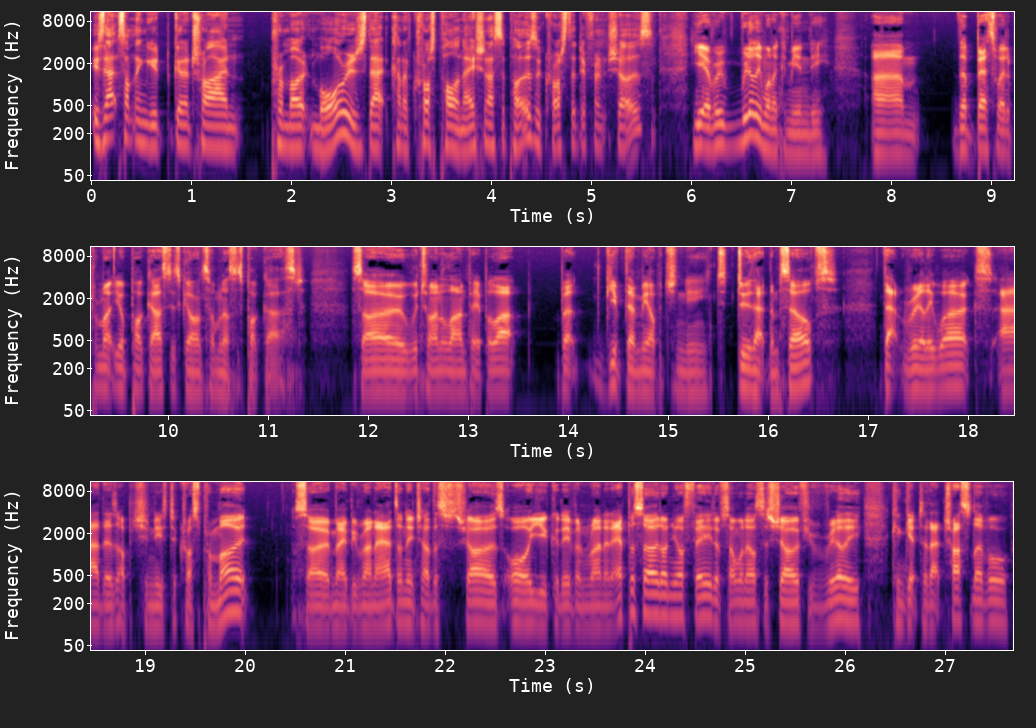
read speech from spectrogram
Is that something you're going to try and promote more? Is that kind of cross pollination, I suppose, across the different shows? Yeah, we really want a community. Um, the best way to promote your podcast is go on someone else's podcast. So we're trying to line people up, but give them the opportunity to do that themselves. That really works. Uh, there's opportunities to cross promote. So maybe run ads on each other's shows, or you could even run an episode on your feed of someone else's show if you really can get to that trust level.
